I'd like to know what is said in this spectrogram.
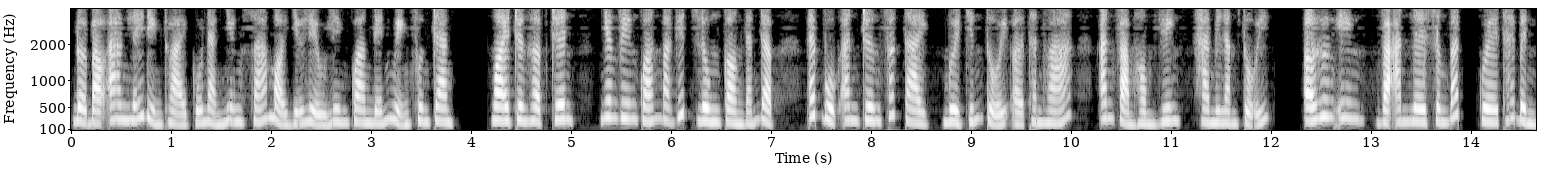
đội bảo an lấy điện thoại của nạn nhân xóa mọi dữ liệu liên quan đến Nguyễn Phương Trang. Ngoài trường hợp trên, nhân viên quán Magic Lung còn đánh đập, ép buộc anh Trương Phát Tài, 19 tuổi ở Thanh Hóa, anh Phạm Hồng Duyên, 25 tuổi, ở Hương Yên và anh Lê Xuân Bách, quê Thái Bình,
